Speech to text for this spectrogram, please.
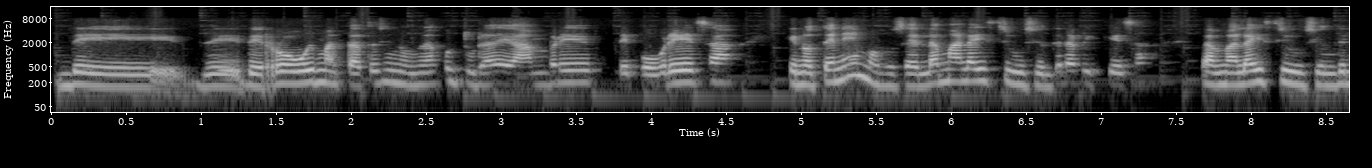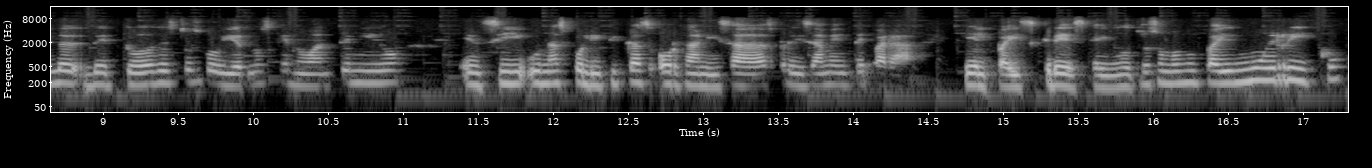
de, de, robo y maltrato, sino de una cultura de hambre, de pobreza que no tenemos. O sea, es la mala distribución de la riqueza, la mala distribución de, de todos estos gobiernos que no han tenido en sí unas políticas organizadas precisamente para que el país crezca. Y nosotros somos un país muy rico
